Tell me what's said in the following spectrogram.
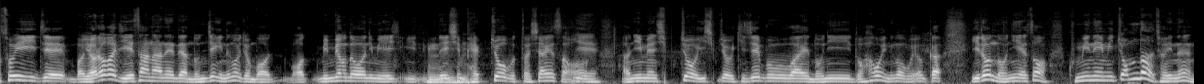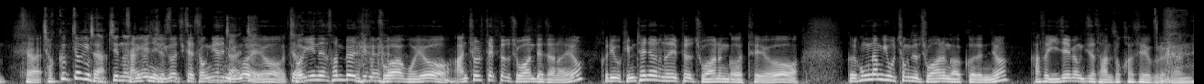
소위 이제 뭐 여러 가지 예산안에 대한 논쟁이 있는 거죠. 뭐, 뭐 민병도 의원님이 음. 내신 100조부터 시작해서 예. 아니면 10조, 20조 기재부와의 논의도 하고 있는 거고요. 그러니까 이런 논의에서 국민의힘이 좀 더 저희는 자, 적극적인 복지 논의 당연히 이거 제 정리는 이거예요. 자, 저희는 선별지급 좋아하고요. 안철수 대표도 좋아한대잖아요. 그리고 김태년 대표도 좋아하는 것 같아요. 그리고 홍남기 부총리도 좋아하는 것 같거든요. 가서 이재명 지사 단속하세요 그러면.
